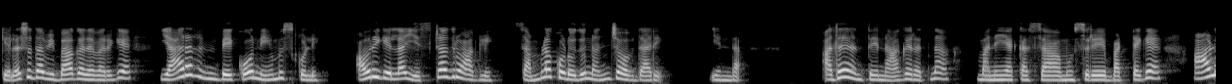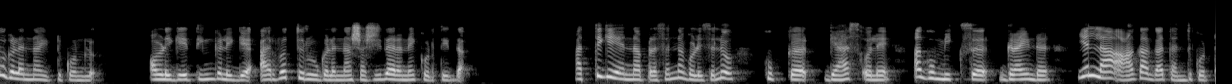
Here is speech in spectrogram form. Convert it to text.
ಕೆಲಸದ ವಿಭಾಗದವರೆಗೆ ಯಾರನ್ನು ಬೇಕೋ ನೇಮಿಸ್ಕೊಳ್ಳಿ. ಅವರಿಗೆಲ್ಲ ಎಷ್ಟಾದರೂ ಆಗಲಿ, ಸಂಬಳ ಕೊಡೋದು ನನ್ನ ಜವಾಬ್ದಾರಿ, ಎಂದ. ಅದರಂತೆ ನಾಗರತ್ನ ಮನೆಯ ಕಸ, ಮುಸುರೆ, ಬಟ್ಟೆಗೆ ಆಳುಗಳನ್ನ ಇಟ್ಟುಕೊಂಡ್ಳು. ಅವಳಿಗೆ ತಿಂಗಳಿಗೆ ಅರವತ್ತು ರೂಗಳನ್ನ ಶಶಿಧರನೇ ಕೊಡ್ತಿದ್ದ. ಅತ್ತಿಗೆಯನ್ನ ಪ್ರಸನ್ನಗೊಳಿಸಲು ಕುಕ್ಕರ್, ಗ್ಯಾಸ್ ಒಲೆ ಹಾಗೂ ಮಿಕ್ಸರ್, ಗ್ರೈಂಡರ್ ಎಲ್ಲ ಆಗಾಗ ತಂದುಕೊಟ್ಟ.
